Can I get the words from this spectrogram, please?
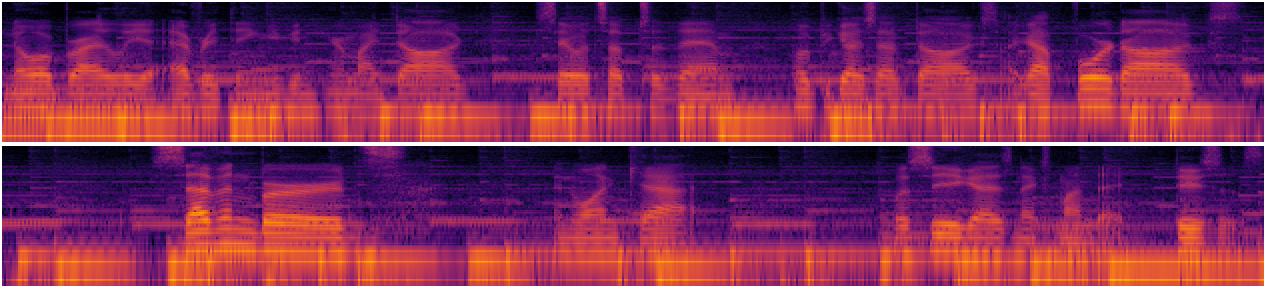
Noah Briley at everything. You can hear my dog, say what's up to them. Hope you guys have dogs. I got four dogs, seven birds, and one cat. We'll see you guys next Monday. Deuces.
